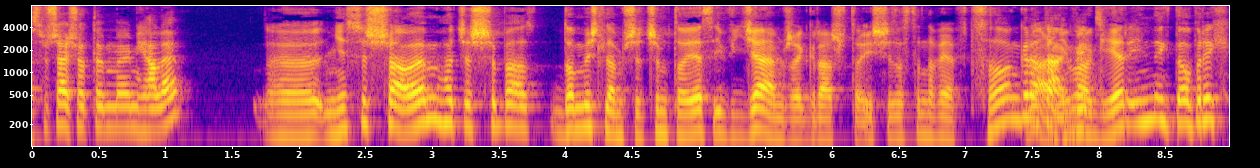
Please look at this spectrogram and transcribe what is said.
Słyszałeś o tym, Michale? E, nie słyszałem, chociaż chyba domyślam się, czym to jest i widziałem, że grasz w to i się zastanawiałem, w co on gra? No tak, nie więc... ma gier innych dobrych?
